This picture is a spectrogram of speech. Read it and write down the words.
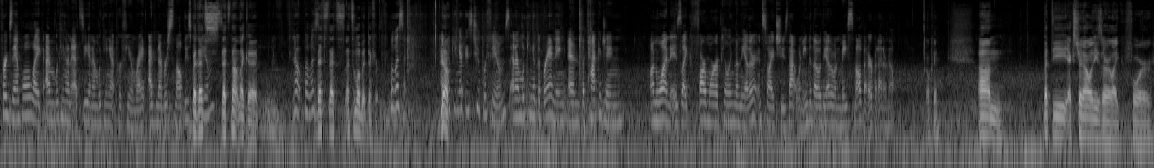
For example, like I'm looking on Etsy and I'm looking at perfume, right? I've never smelled these But perfumes. that's that's not like a no, but listen. that's that's that's a little bit different. But listen, No. I'm looking at these two perfumes and I'm looking at the branding and the packaging on one is like far more appealing than the other, and so I choose that one, even though the other one may smell better, but I don't know. Okay. Um, but the externalities are like for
